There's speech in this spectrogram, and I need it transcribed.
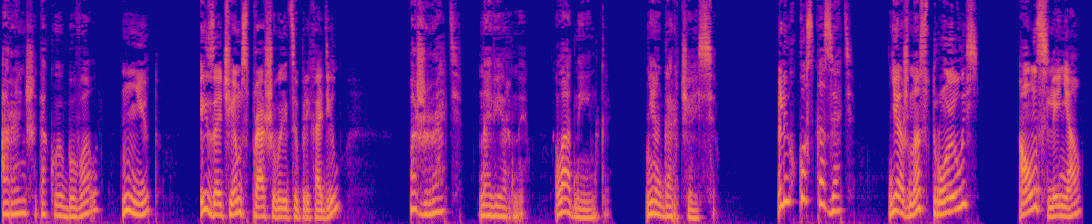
А раньше такое бывало? Нет. И зачем, спрашивается, приходил? Пожрать, наверное. Ладно, Инка, не огорчайся. Легко сказать. Я же настроилась, а он слинял.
